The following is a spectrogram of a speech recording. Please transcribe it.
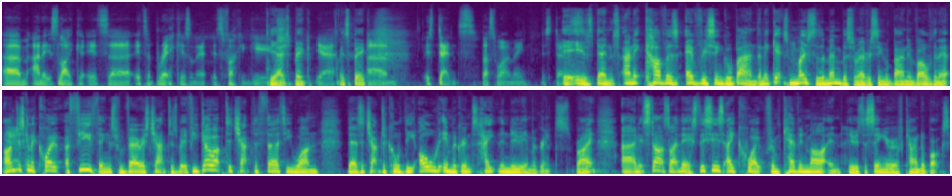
Um, and it's like it's a it's a brick, isn't it? It's fucking huge. Yeah, it's big. Yeah, It's big. Um, it's dense. That's what I mean. It's dense. It is dense and it covers every single band and it gets most of the members from every single band involved in it. I'm just going to quote a few things from various chapters, but if you go up to chapter 31, there's a chapter called The Old Immigrants Hate the New Immigrants, right? Uh, and it starts like this This is a quote from Kevin Martin, who is the singer of Candlebox.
